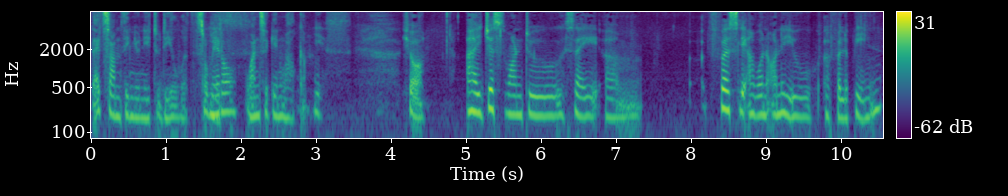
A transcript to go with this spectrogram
that's something you need to deal with. So Merel, once again welcome. Yes, sure. I just want to say, um, firstly, I want to honor you, a Philippine,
